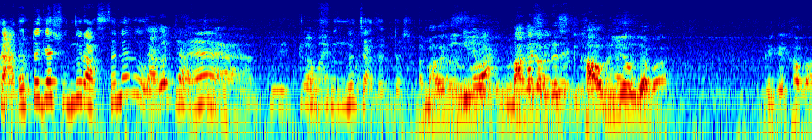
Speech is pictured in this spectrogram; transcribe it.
চাদরটা যা সুন্দর আসছে না গো? চাদরটা? হ্যাঁ। খুব সুন্দর চাদরটা মাকে খাও নিয়েও যাবা। রেখে খাবা।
